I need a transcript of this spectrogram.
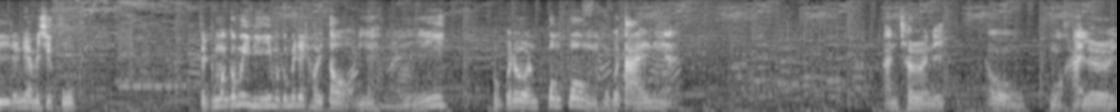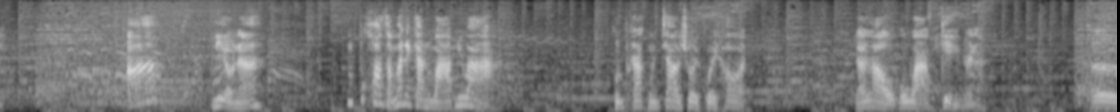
ดีนะเนี่ยไม่ใช่คุปแต่มันก็ไม่ดีมันก็ไม่ได้ทอยต่อนี่เห็นไหมผมก็โดนโป้งผมก็ตายแล้วเนี่ย อันเชิญอีก โอ้หัวหายเลยอะเดี๋ยวนะมันเป็นความสามารถในการวาร์ปนี่ว่า คุณพระคุณเจ้าช่วยกล้วยทอด แล้วเราก็วาร์ปเก่งด้วยนะ เออ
